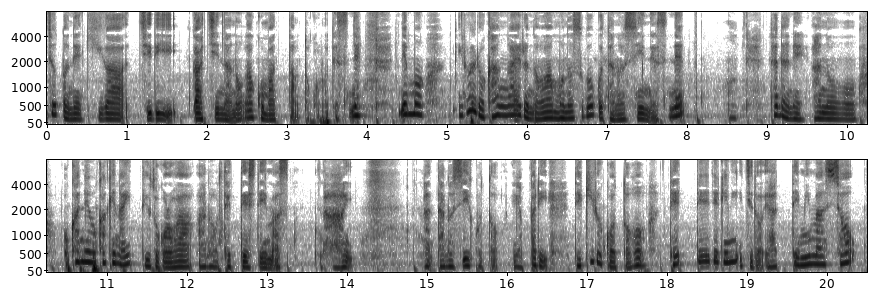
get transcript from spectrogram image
ちょっとね気が散りがちなのが困ったところですね。でもいろいろ考えるのはものすごく楽しいんですね。ただねあのお金をかけないっていうところはあの徹底しています。はい。まあ、楽しいことやっぱりできることを徹底的に一度やってみましょう。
